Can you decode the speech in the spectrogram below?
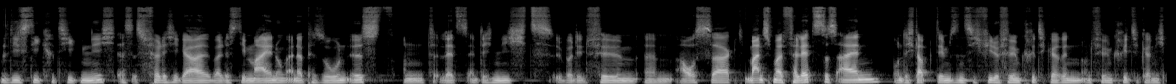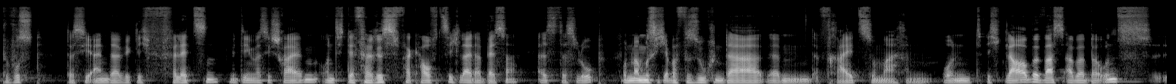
liest die Kritiken nicht. Es ist völlig egal, weil das die Meinung einer Person ist und letztendlich nichts über den Film ähm, aussagt. Manchmal verletzt es einen und ich glaube, dem sind sich viele Filmkritikerinnen und Filmkritiker nicht bewusst dass sie einen da wirklich verletzen mit dem, was sie schreiben. Und der Verriss verkauft sich leider besser als das Lob. Und man muss sich aber versuchen, da ähm, frei zu machen. Und ich glaube, was aber bei uns äh,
